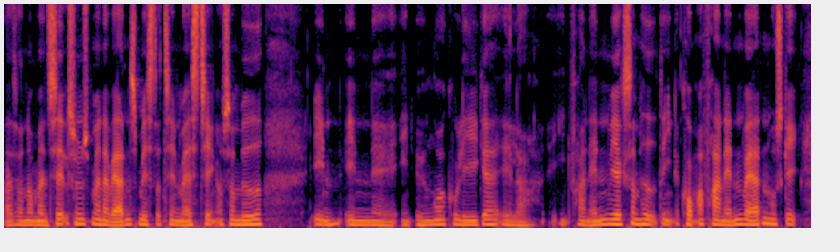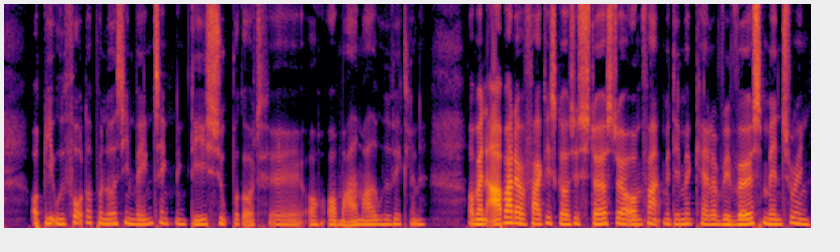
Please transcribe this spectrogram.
altså når man selv synes, man er verdensmester til en masse ting, og så møde en, en, øh, en yngre kollega, eller en fra en anden virksomhed, det er en, der kommer fra en anden verden måske, og blive udfordret på noget af sin vanetænkning, det er super godt øh, og, og meget, meget udviklende. Og man arbejder jo faktisk også i større og større omfang med det, man kalder reverse mentoring.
